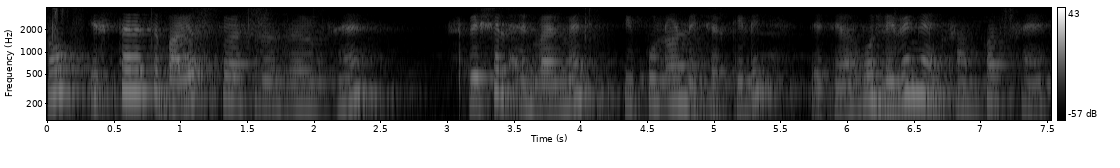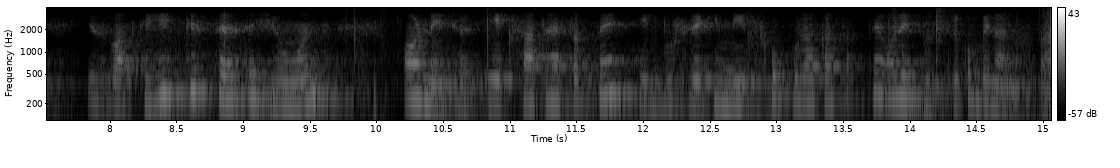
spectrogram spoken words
तो इस तरह से बायोस्फीयर रिज़र्व हैं। स्पेशल एनवायरनमेंट पीपुल और नेचर के लिए देते हैं। और वो लिविंग एग्जांपल्स हैं। इस बात के कि किस तरह से ह्यूमंस और नेचर एक साथ रह सकते हैं, एक दूसरे की नीड्स को पूरा कर सकते हैं और एक दूसरे को बिना नुकसान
